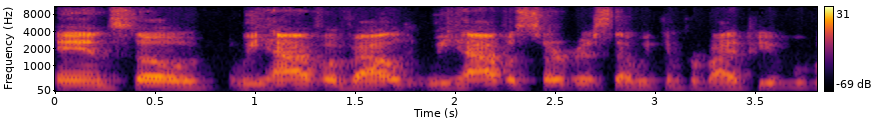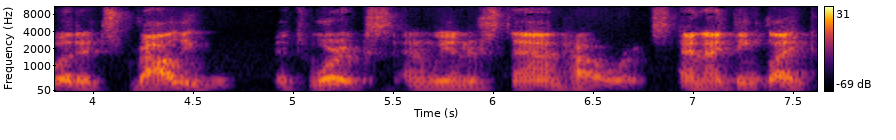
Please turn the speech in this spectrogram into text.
and so we have a val we have a service that we can provide people, but it's valuable. It works and we understand how it works. And I think like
